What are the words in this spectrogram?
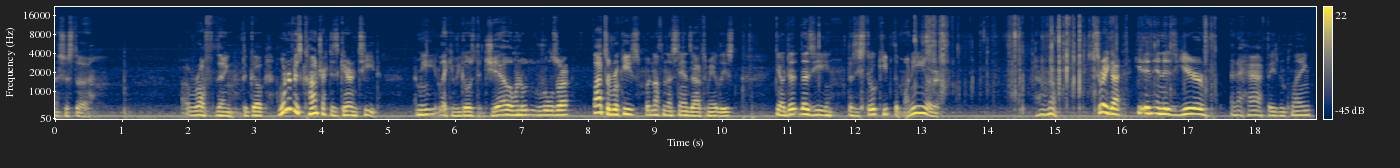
that's just a, a rough thing to go. I wonder if his contract is guaranteed. I mean, like if he goes to jail, I wonder what the rules are. Lots of rookies, but nothing that stands out to me at least. You know, does he does he still keep the money or I don't know. He's already got in, in his year and a half that he's been playing.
